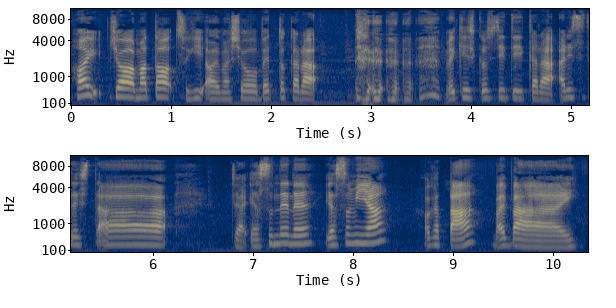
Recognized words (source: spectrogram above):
はい。じゃあまた次会いましょう。ベッドから。メキシコシティからアリスでした。じゃあ休んでね。休みや。わかった。バイバイ。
